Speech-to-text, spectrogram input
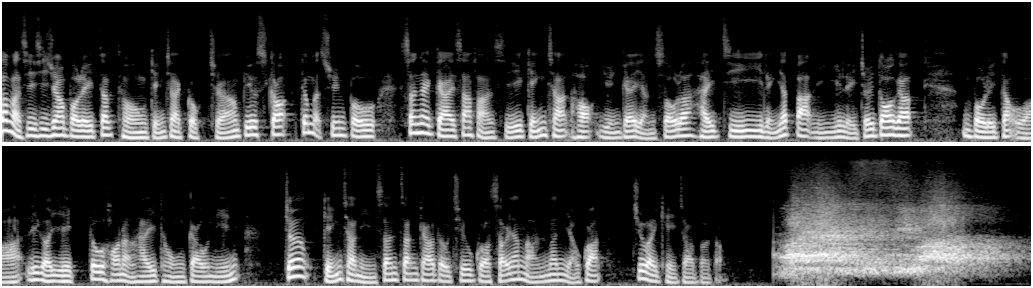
三藩市市長布利德同警察局長 Bill Scott 今日宣布，新一屆三藩市警察學院嘅人數啦，係自二零一八年以嚟最多噶。咁布利德話：呢個亦都可能係同舊年將警察年薪增加到超過十一萬蚊有關。朱偉琪再報道。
